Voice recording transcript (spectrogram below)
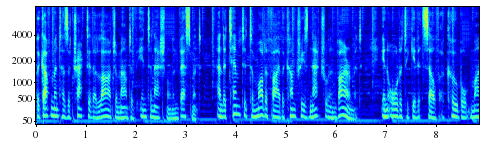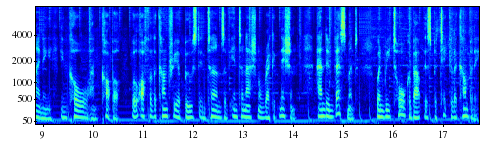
the government has attracted a large amount of international investment and attempted to modify the country's natural environment in order to give itself a cobalt mining in coal and copper will offer the country a boost in terms of international recognition and investment when we talk about this particular company.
